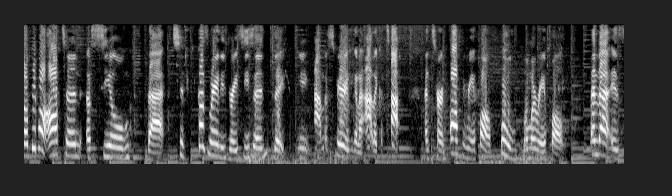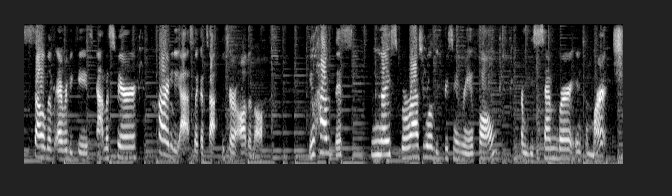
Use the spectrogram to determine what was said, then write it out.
So people often assume that because we're in the dry season, the atmosphere is going to act like a tap and turn off the rainfall. Boom, no more rainfall. And that is seldom ever the case. The atmosphere hardly acts like a tap to turn on and off. You have this nice gradual decreasing rainfall from December into March.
